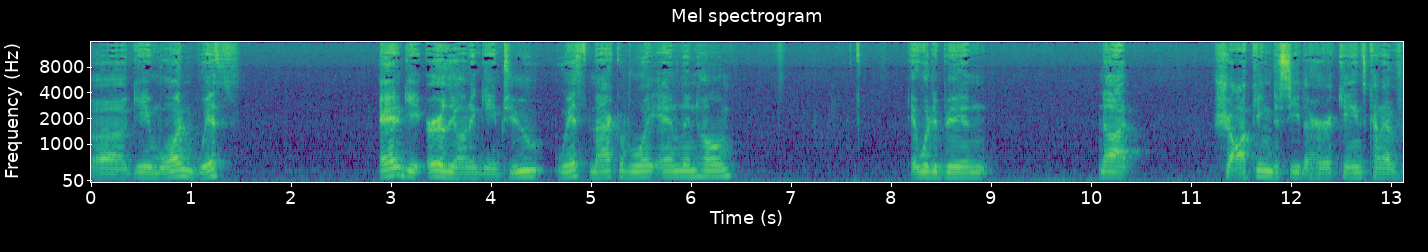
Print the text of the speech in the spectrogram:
Uh, game 1 with and get early on in game two with McAvoy and Lindholm, it would have been not shocking to see the Hurricanes kind of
